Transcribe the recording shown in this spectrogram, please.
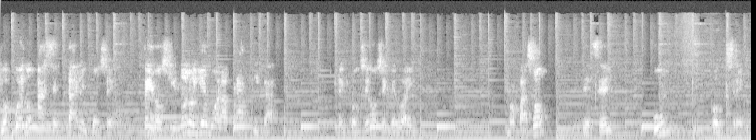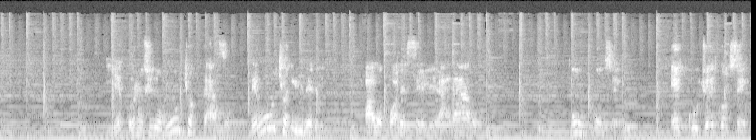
yo puedo aceptar el consejo, pero si no lo llevo a la práctica, el consejo se quedó ahí. No pasó de ser un consejo. Y he conocido muchos casos de muchos líderes a los cuales se le ha dado un consejo. Escuchó el consejo,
